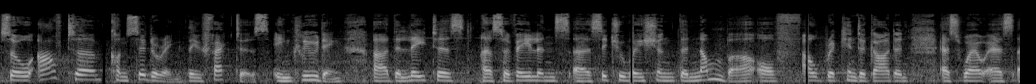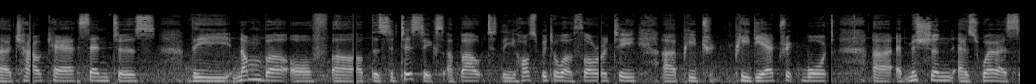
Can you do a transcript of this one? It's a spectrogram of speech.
So, after considering the factors, including uh, the latest uh, surveillance uh, situation, the number of outbreak kindergarten as well as uh, childcare centres, the number of uh, the statistics about the hospital authority, uh, pedi- pediatric ward admission, as well as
